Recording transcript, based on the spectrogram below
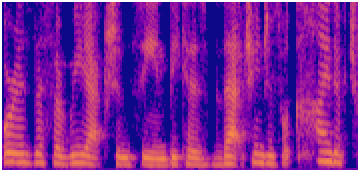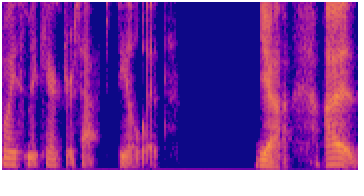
or is this a reaction scene? Because that changes what kind of choice my characters have to deal with. Yeah. I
